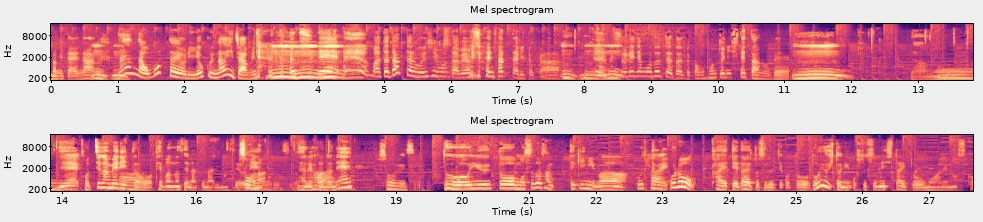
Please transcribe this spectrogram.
たみたいな、うんうん。なんだ思ったより良くないじゃんみたいうんな感じで、うんまただったら美味しいもの食べようみたいになったりとか、うんうんうんそれで戻っちゃったりとかも本当にしてたので。うん。いやもうねこっちのメリットを手放せなくなりますよね。そうなんですよ。なるほどね。そうです。というともう須藤さん的にはこうやってはい心を変えてダイエットするってことをどういう人にお勧めしたいと思われますか、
